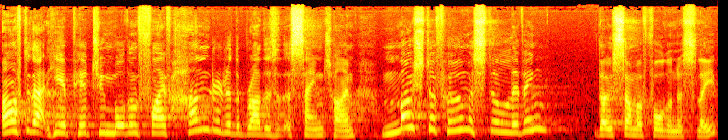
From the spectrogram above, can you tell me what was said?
After that, he appeared to more than 500 of the brothers at the same time, most of whom are still living, though some have fallen asleep.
